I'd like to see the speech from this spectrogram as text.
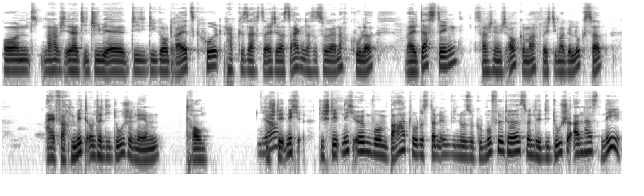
Und dann habe ich ihr halt die GBL, die, die Go 3 jetzt geholt und habe gesagt, soll ich dir was sagen, das ist sogar noch cooler. Weil das Ding, das habe ich nämlich auch gemacht, weil ich die mal geluxt habe, einfach mit unter die Dusche nehmen, Traum. Ja. Die steht nicht, die steht nicht irgendwo im Bad, wo du es dann irgendwie nur so gemuffelt hörst, wenn du die Dusche anhast. Nee,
